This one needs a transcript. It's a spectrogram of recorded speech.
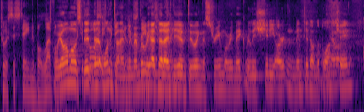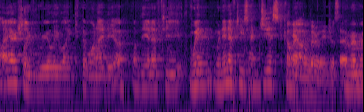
to a sustainable level. We almost did that that is one time. You remember They we had that idea of doing the stream where we make really shitty art and mint it on the blockchain? I actually really liked the one idea of the NFT when when NFTs had just come It out. literally just happened. Remember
